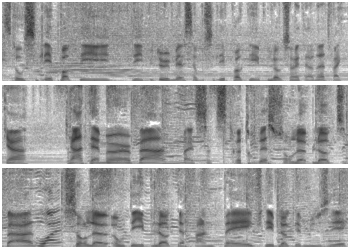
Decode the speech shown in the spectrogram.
c'était aussi l'époque des début 2000, c'est aussi l'époque des blogs sur Internet. Fait que quand, quand t'aimais un band, ben, ça, tu te retrouvais sur le blog du band, Ouais. sur le, ou des blogs de fanpage, des blogs de musique.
